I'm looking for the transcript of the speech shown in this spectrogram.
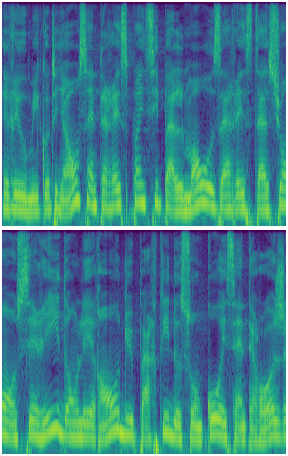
Réumi Quotidien s'intéresse principalement aux arrestations en série dans les rangs du parti de Sonko et s'interroge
